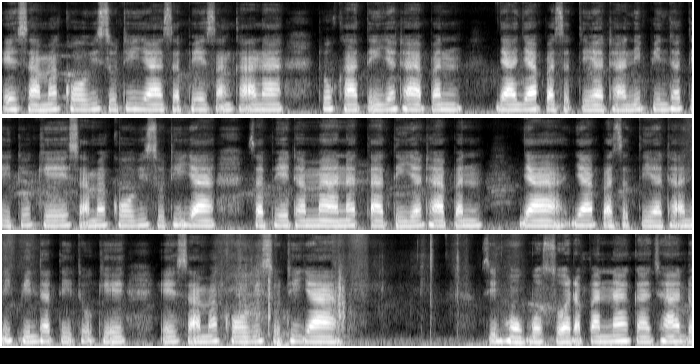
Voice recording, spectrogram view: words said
เอสามะโควิสุทธิยาสเพสังขาราทุกขาติยถาปัญญายปัสติยถานิพินทติทุเขสามะโควิสุทธิยาสเพธรรมานตาติยถาปัญญายาปัสติยถานิพินทติทุเขเอสามะโควิสุทธิยาสิบหกบทสวดอปันนากาชาโด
